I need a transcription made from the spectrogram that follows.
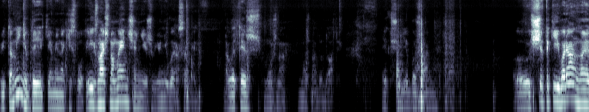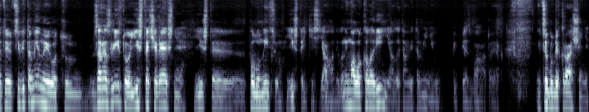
вітамінів, деякі амінокислоти. Їх значно менше, ніж в універсалі, але теж можна, можна додати. якщо є бажання. Е, Ще такий варіант, знаєте, ці вітаміни, от е, зараз літо, їжте черешні, їжте полуницю, їжте якісь ягоди. Вони малокалорійні, але там вітамінів піпець багато як. І це буде краще.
